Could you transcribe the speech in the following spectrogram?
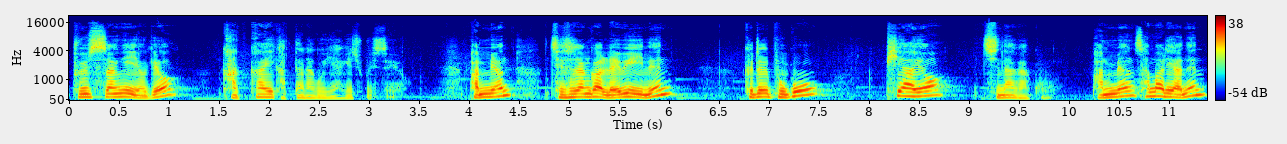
불쌍히 여겨 가까이 갔다라고 이야기해 주고 있어요. 반면 제사장과 레위인은 그를 보고 피하여 지나가고 반면 사마리아는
